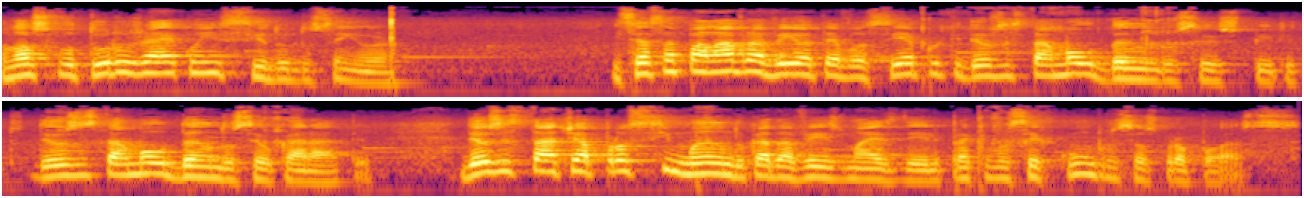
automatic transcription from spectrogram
O nosso futuro já é conhecido do Senhor. E se essa palavra veio até você é porque Deus está moldando o seu espírito, Deus está moldando o seu caráter. Deus está te aproximando cada vez mais dele para que você cumpra os seus propósitos.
